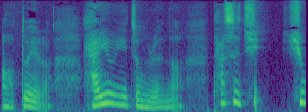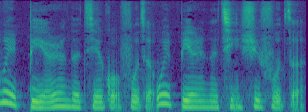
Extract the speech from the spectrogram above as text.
哦，对了，还有一种人呢，他是去去为别人的结果负责，为别人的情绪负责。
